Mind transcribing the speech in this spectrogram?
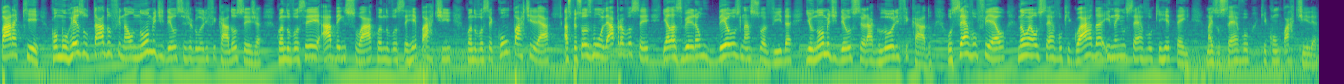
para que, como resultado final, o nome de Deus seja glorificado. Ou seja, quando você abençoar, quando você repartir, quando você compartilhar, as pessoas vão olhar para você e elas verão Deus na sua vida e o nome de Deus será glorificado. O servo fiel não é o servo que guarda e nem o servo que retém, mas o servo que compartilha.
